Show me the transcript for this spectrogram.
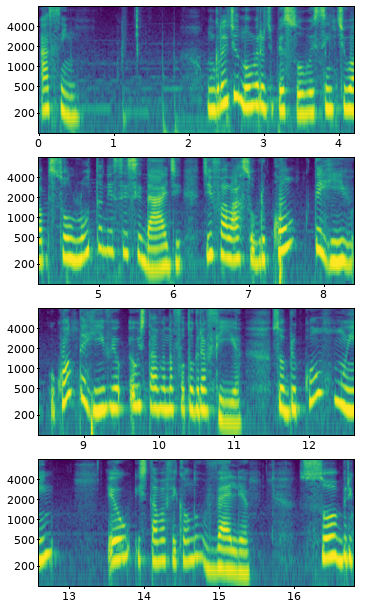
assim: um grande número de pessoas sentiu absoluta necessidade de falar sobre o quão terrível, o quão terrível eu estava na fotografia, sobre o quão ruim eu estava ficando velha, sobre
